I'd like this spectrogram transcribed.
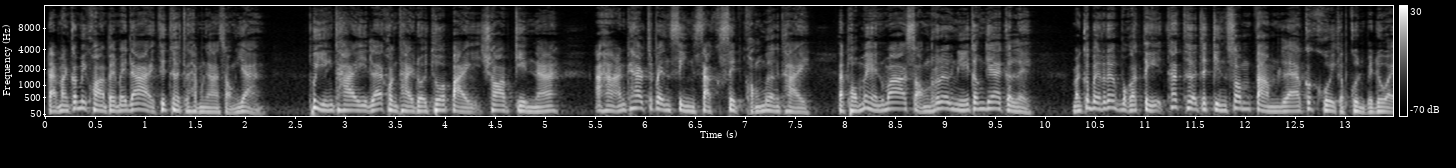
แต่มันก็มีความเป็นไปได้ที่เธอจะทำงานสองอย่าง ผู้หญิงไทยและคนไทยโดยทั่วไปชอบกินนะ อาหารแทบจะเป็นสิ่งศักดิ์สิทธิ์ของเมืองไทย แต่ผมไม่เห็นว่าสองเรื่องนี้ต้องแยกกันเลย มันก็เป็นเรื่องปกติ ถ้าเธอจะกินส้มตำแล้วก็คุยกับคุณไปด้วย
